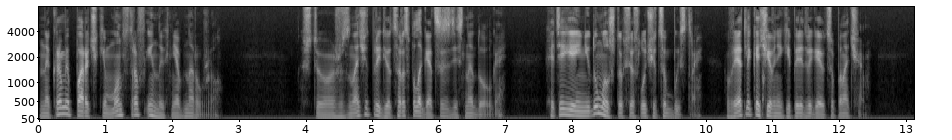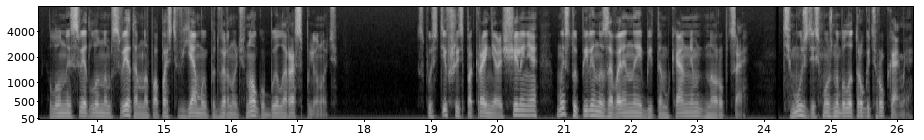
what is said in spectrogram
Но кроме парочки монстров иных не обнаружил. Что ж, значит, придется располагаться здесь надолго. Хотя я и не думал, что все случится быстро. Вряд ли кочевники передвигаются по ночам. Лунный свет лунным светом, но попасть в яму и подвернуть ногу было расплюнуть. Спустившись по крайней расщелине, мы ступили на заваленное битым камнем дно рубца. Тьму здесь можно было трогать руками.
